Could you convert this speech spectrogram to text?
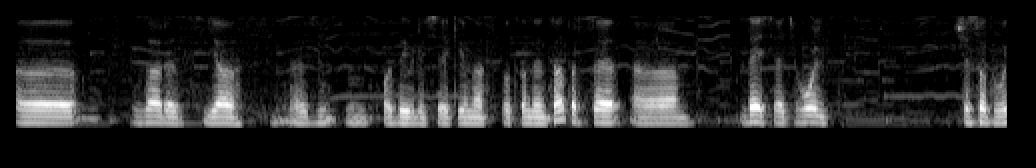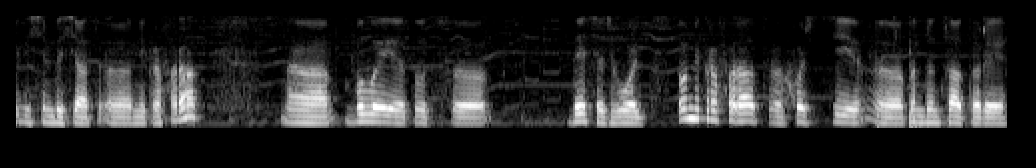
е, зараз я е, подивлюся, який у нас тут конденсатор. Це е, 10 вольт 680 е, мікрофарад. Е, Були тут е, 10 вольт 100 мікрофарад, е, хоч ці е, конденсатори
